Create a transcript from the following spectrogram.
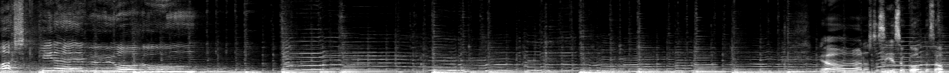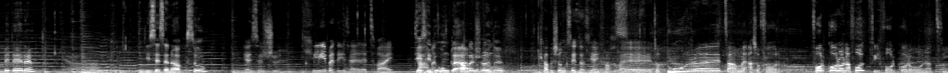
Aşk ile büyüyorum Ja, Anastasia, so geht das ab bei der. Ja. Die Sezen Aksu. Ja, sehr schön. Ich liebe diese zwei. Die sind Damen. unglaublich, schon, oder? Ich habe schon gesehen, dass sie einfach äh, so Tour äh, zusammen, also vor, vor Corona, voll, viel vor Corona-Zeit.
